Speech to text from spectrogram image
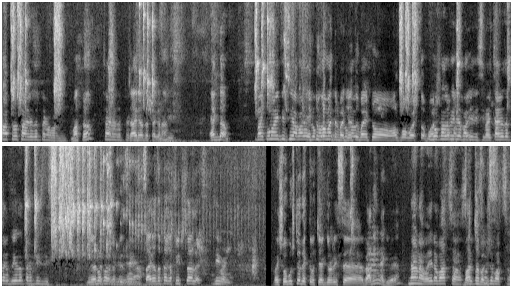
মাত্র চার হাজার টাকা পড়বে। মাত্র? চার হাজার টাকা। চার হাজার টাকা না? একদম? ভাই কমাই দিছি আবার একটু কমাই দেন ভাই যেহেতু ভাই একটু অল্প বয়স তো বয়স লোকাল ভিডিও পাঠিয়ে দিছি ভাই চার হাজার টাকা দুই হাজার টাকা পিস হাজার local টাকা video, piece, হ্যাঁ। চার হাজার টাকা ফিক্স তাহলে? জি ভাই। ভাই সবুজটা দেখতে পাচ্ছি এক জোড়া রানিং নাকি ভাই? না না ভাই এটা বাচ্চা বাচ্চা বাচ্চা পাখি। বাচ্চা।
